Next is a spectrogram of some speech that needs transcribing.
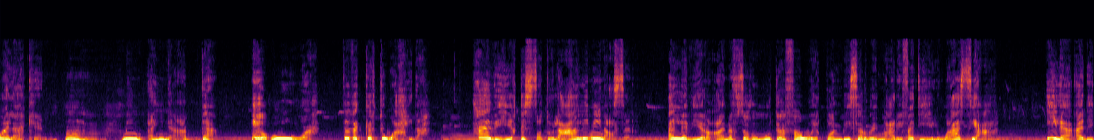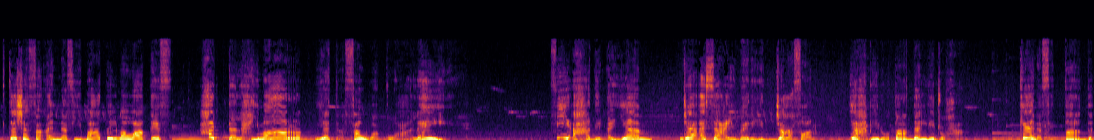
ولكن من أين أبدأ؟ أوه تذكرت واحدة. هذه قصة العالم ناصر الذي رأى نفسه متفوق بسبب معرفته الواسعة. إلى أن اكتشف أن في بعض المواقف حتى الحمار يتفوق عليه. في أحد الأيام جاء ساعي البريد جعفر يحمل طردا لجحا. كان في الطرد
